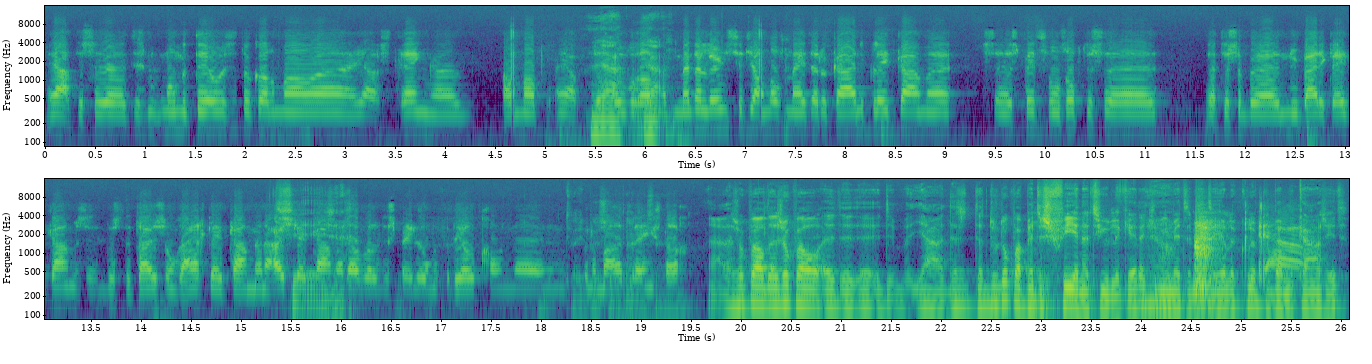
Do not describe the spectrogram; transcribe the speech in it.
Ja, het is, eh, het is, momenteel is het ook allemaal eh, ja, streng. eh, allemaal, ja, Ja, overal ja. Met, met een lunch zit je anderhalf meter uit elkaar in de kleedkamer. Eh, spitsen we ons op tussen, eh, ja, tussen be- nu beide kleedkamers. Dus de thuis onze eigen kleedkamer en de huiskleedkamer. Jezus. Daar worden de spelers onder verdeeld, gewoon eh, Twee een normale trainingsdag. Ja, dat is ook wel, dat is ook wel eh, eh, eh, ja, dat, is- dat doet ook wat met de sfeer natuurlijk, hè? Dat je Ja. niet met, de- met de hele club Ja. bij elkaar zit.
